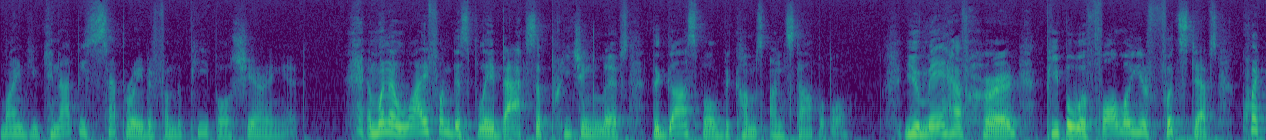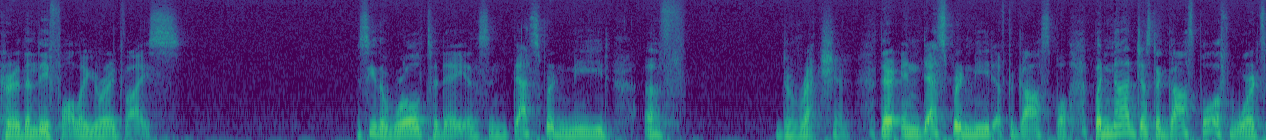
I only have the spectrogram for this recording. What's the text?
mind you, cannot be separated from the people sharing it. And when a life on display backs up preaching lips, the gospel becomes unstoppable. You may have heard people will follow your footsteps quicker than they follow your advice. You see, the world today is in desperate need of direction. They're in desperate need of the gospel, but not just a gospel of words,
